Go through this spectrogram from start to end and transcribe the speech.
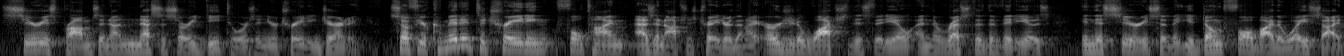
serious problems and unnecessary detours in your trading journey. So if you're committed to trading full-time as an options trader, then I urge you to watch this video and the rest of the videos in this series so that you don't fall by the wayside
